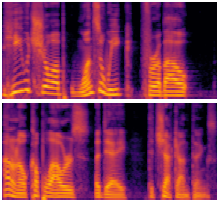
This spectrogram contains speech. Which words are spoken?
he would show up once a week for about I don't know a couple hours a day to check on things.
